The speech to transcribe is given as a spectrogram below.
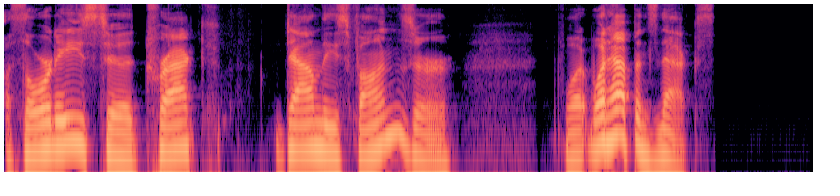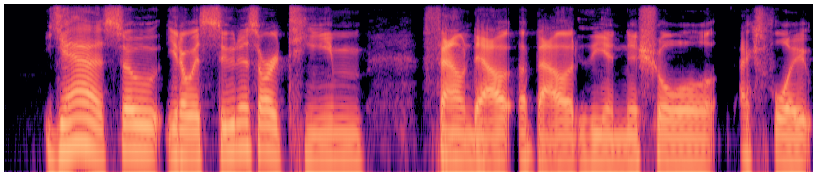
authorities to track down these funds, or what? What happens next? Yeah, so you know, as soon as our team found out about the initial exploit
